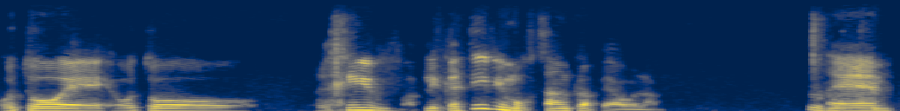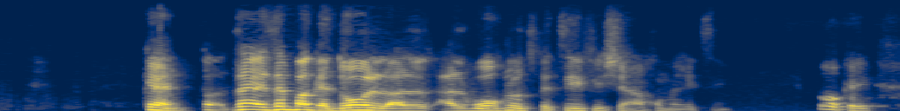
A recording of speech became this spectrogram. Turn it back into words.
אותו, אותו רכיב אפליקטיבי מוחצן כלפי העולם. כן, זה, זה בגדול על, על workload ספציפי שאנחנו מריצים. אוקיי, okay.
